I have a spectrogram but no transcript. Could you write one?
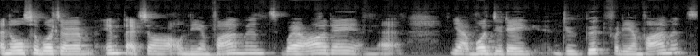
and also what their impacts are on the environment, where are they, and uh, yeah, what do they do good for the environment?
